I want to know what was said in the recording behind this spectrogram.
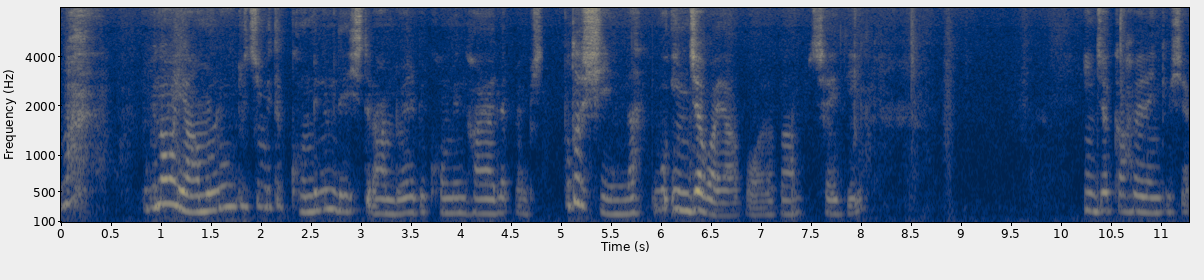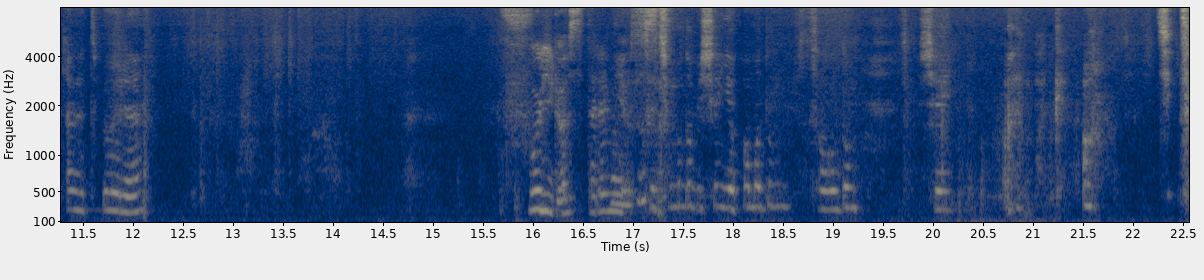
Bugün ama yağmurlu olduğu için bir tık kombinim değişti. Ben böyle bir kombin hayal etmemiştim. Bu da Shein'den. Bu ince bayağı bu arada. Şey değil. İnce kahverengi bir şey. Evet böyle. Full gösteremiyoruz. Saçımı da bir şey yapamadım. Saldım. Şey. Ay bak. Ah çıktı.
